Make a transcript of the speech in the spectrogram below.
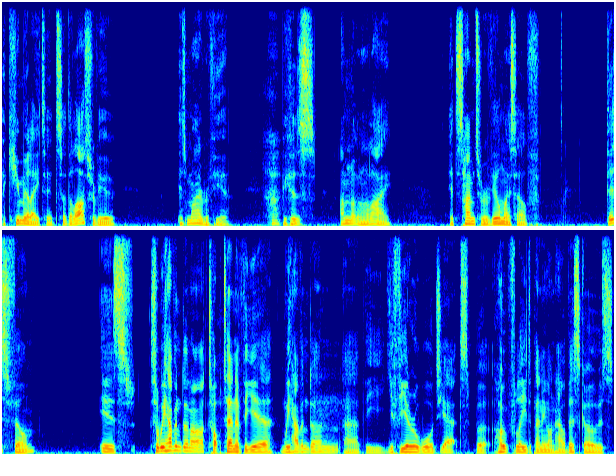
accumulated. So the last review is my review. because I'm not going to lie, it's time to reveal myself. This film is. So we haven't done our top 10 of the year. We haven't done uh, the Yafir Awards yet. But hopefully, depending on how this goes,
